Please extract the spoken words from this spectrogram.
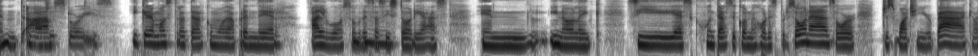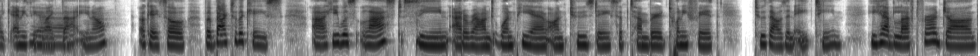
and not um, just stories. y queremos tratar como de aprender algo sobre esas historias and you know like si es juntarse con mejores personas or just watching your back like anything Yeah. like that you know okay so but back to the case uh, he was last seen at around 1 p.m on tuesday september 25th 2018 he had left for a jog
